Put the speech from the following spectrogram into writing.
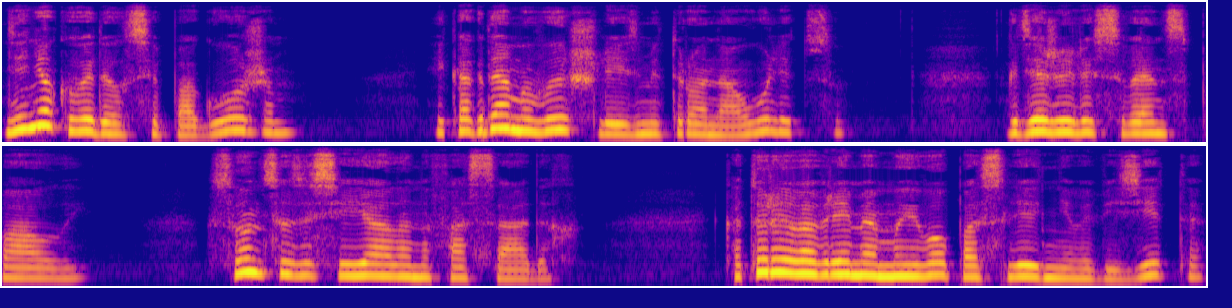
Денек выдался погожим, и когда мы вышли из метро на улицу, где жили Свен с Паулой, солнце засияло на фасадах, которые во время моего последнего визита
